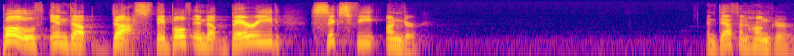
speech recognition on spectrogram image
both end up dust. They both end up buried six feet under. And death and hunger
